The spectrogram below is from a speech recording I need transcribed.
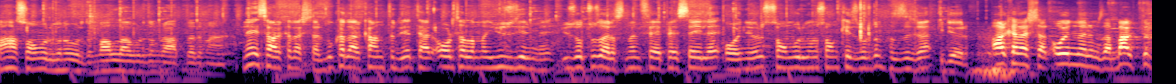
Aha son vurgunu vurdum. Vallahi vurdum rahatladım ha. Neyse arkadaşlar bu kadar counter yeter. Ortalama 120-130 arasında bir FPS ile oynuyoruz. Son vurgunu son kez vurdum. Hızlıca gidiyorum. Arkadaşlar oyunlarımıza baktık.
